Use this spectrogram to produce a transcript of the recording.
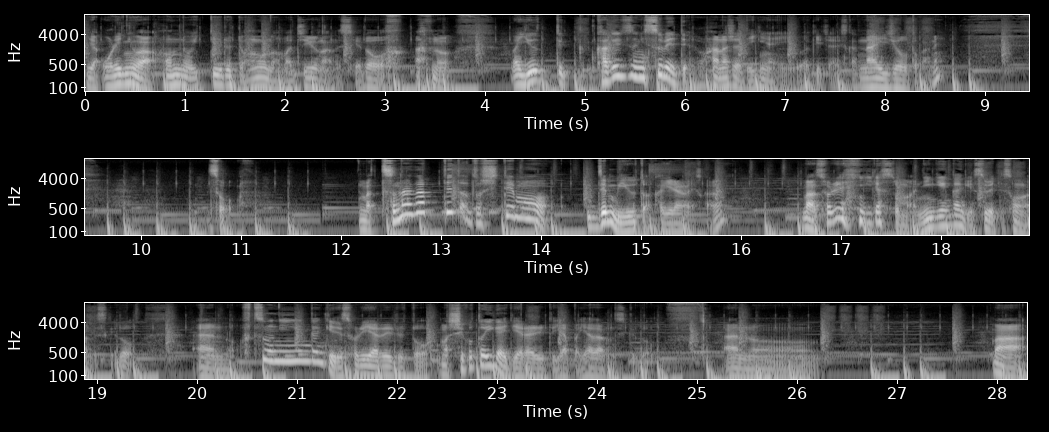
ういや俺には本音を言っているって思うのはま自由なんですけど あのまあ、言って確実に全ての話はできないわけじゃないですか。内情とかね。そう。まあつながってたとしても全部言うとは限らないですからね。まあそれ言い出すとまあ人間関係全てそうなんですけどあの普通の人間関係でそれやれると、まあ、仕事以外でやられるとやっぱ嫌なんですけどあのまあ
